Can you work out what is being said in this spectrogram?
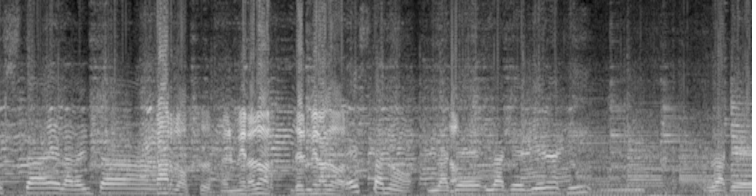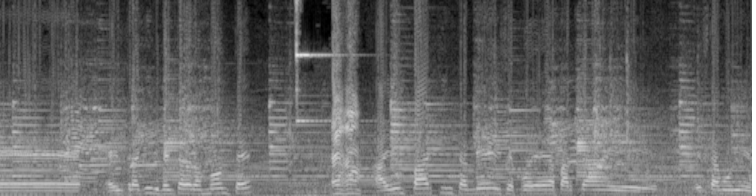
esta es la venta. Carlos, el mirador, del mirador. Esta no, la No. que la que viene aquí, la que entra aquí, venta de los montes. Eso. Hay un parking también, se puede aparcar y está muy bien.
